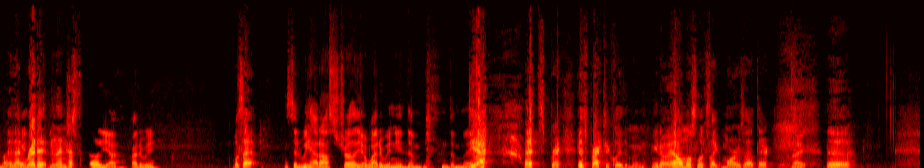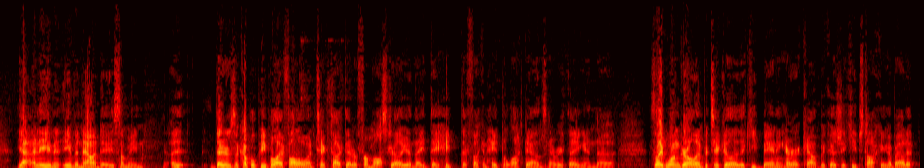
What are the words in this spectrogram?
like, and then read it, and then just oh yeah, why do we? What's that? I said we had Australia. Why do we need the the moon? Yeah, that's it's practically the moon. You know, it almost looks like Mars out there. Right. Uh, yeah, and even even nowadays, I mean, uh, there's a couple people I follow on TikTok that are from Australia, and they they hate they fucking hate the lockdowns and everything. And uh, it's like one girl in particular, they keep banning her account because she keeps talking about it.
